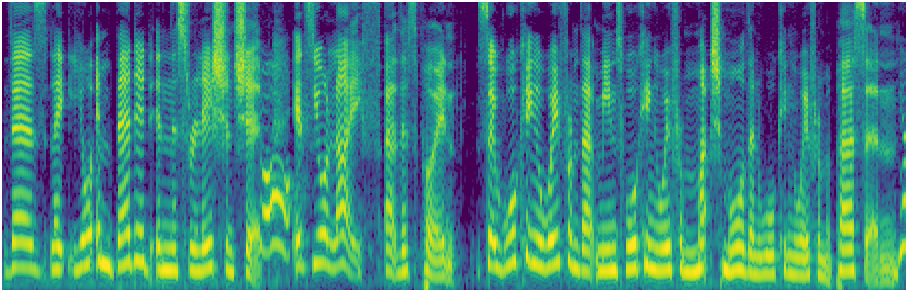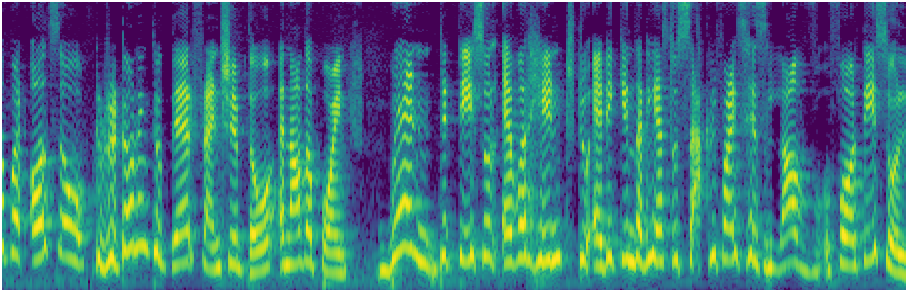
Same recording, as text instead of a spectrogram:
There's like you're embedded in this relationship. Sure. It's your life at this point. So walking away from that means walking away from much more than walking away from a person. Yeah, but also returning to their friendship, though, another point. When did Tae-sul ever hint to Eddie Kim that he has to sacrifice his love for Tae-sul?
